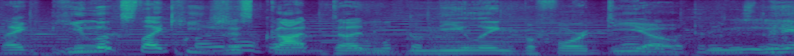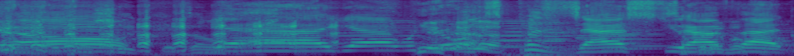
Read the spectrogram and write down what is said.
Like, he looks like he just got done kneeling before Dio. yeah, yeah. When you're always possessed, you have that,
